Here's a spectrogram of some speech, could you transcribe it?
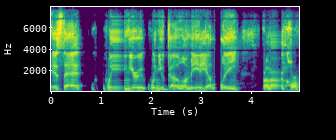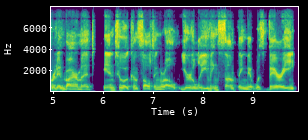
is that when you when you go immediately from a corporate environment into a consulting role, you're leaving something that was very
